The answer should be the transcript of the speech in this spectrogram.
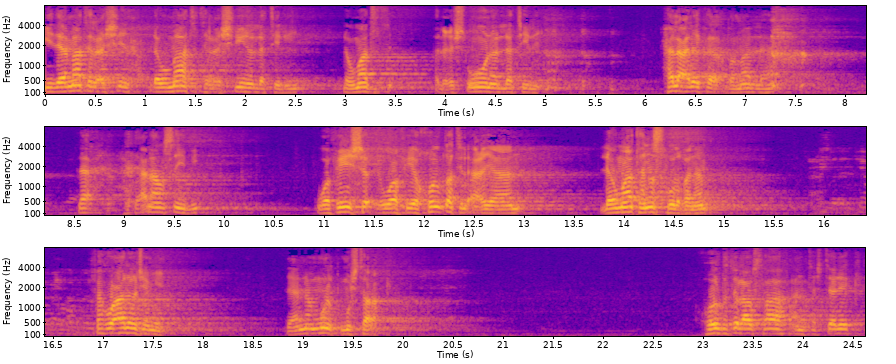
إذا مات العشرين لو ماتت العشرين التي لي لو ماتت العشرون التي لي هل عليك ضمان لها؟ لا هذا على نصيبي. وفي ش... وفي خلطة الأعيان لو مات نصف الغنم فهو على الجميع لأنه ملك مشترك. خلطة الأوصاف أن تشترك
